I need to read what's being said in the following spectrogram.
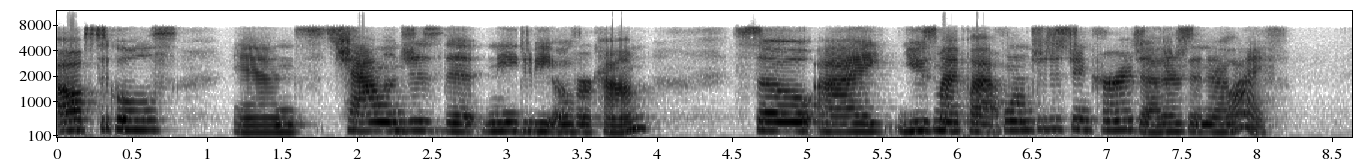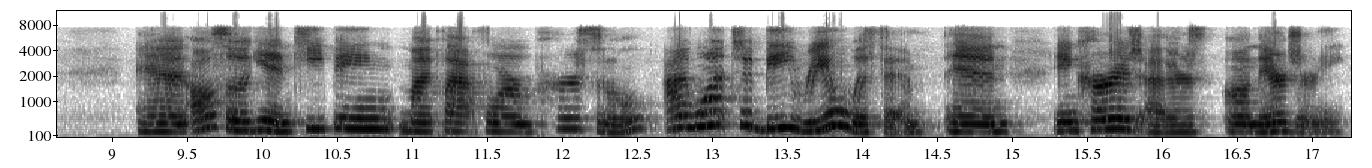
obstacles and challenges that need to be overcome. So I use my platform to just encourage others in their life. And also, again, keeping my platform personal, I want to be real with them and encourage others on their journey.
